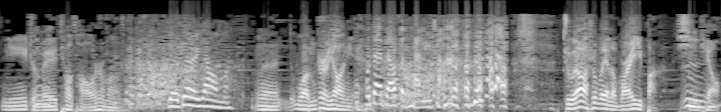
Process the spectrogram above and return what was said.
你准备跳槽是吗？有地儿要吗？嗯、我们这儿要你，不代表本台立场。主要是为了玩一把心跳。嗯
